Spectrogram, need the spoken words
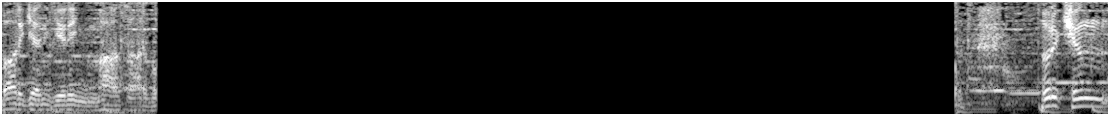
borgan yering mozor bo'l- bir kim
